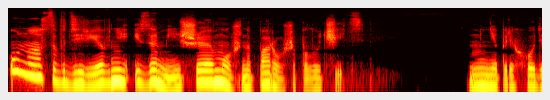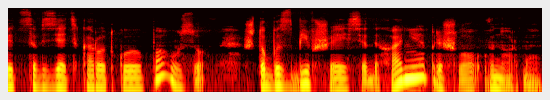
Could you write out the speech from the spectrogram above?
У нас в деревне и за меньшее можно по роже получить. Мне приходится взять короткую паузу, чтобы сбившееся дыхание пришло в норму.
